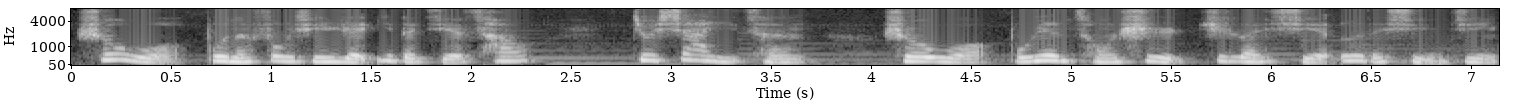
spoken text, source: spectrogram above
说我不能奉行仁义的节操，就下一层说我不愿从事治乱邪恶的行径。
